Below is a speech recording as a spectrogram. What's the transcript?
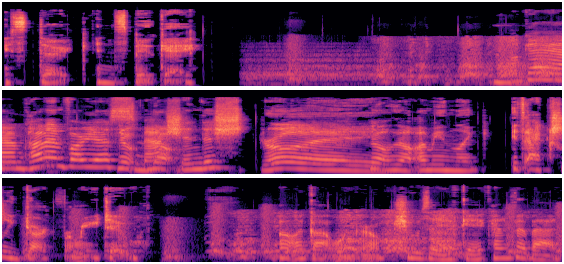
It's dark and spooky. Okay, I'm coming for you. No, Smash and destroy. No, no, I mean like it's actually dark for me too. Oh, I got one girl. She was AFK. Kind of felt bad.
